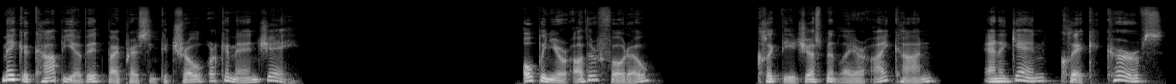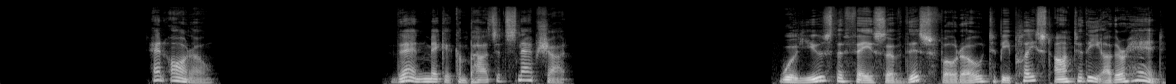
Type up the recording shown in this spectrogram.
make a copy of it by pressing Ctrl or Command-J. Open your other photo, click the adjustment layer icon, and again click Curves and Auto. Then make a composite snapshot. We'll use the face of this photo to be placed onto the other head.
